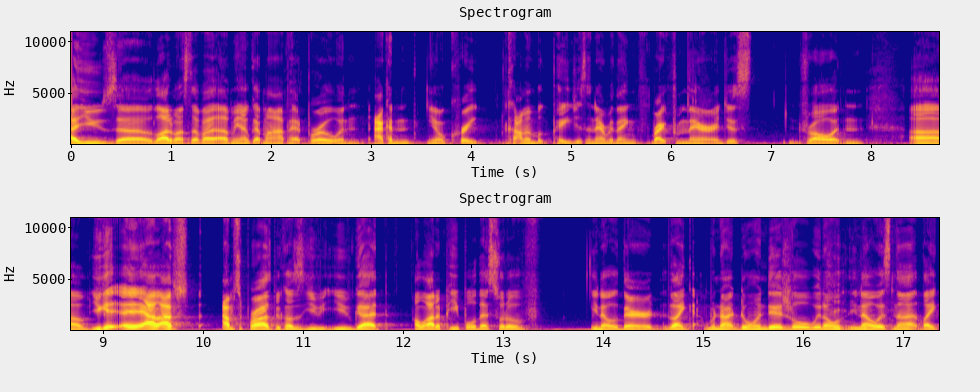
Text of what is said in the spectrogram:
I use uh, a lot of my stuff. I, I mean, I've got my iPad Pro, and I can you know create comic book pages and everything right from there, and just draw it. And uh, you get. eh, I, I've, I'm surprised because you you've got a lot of people that sort of, you know, they're like, we're not doing digital. We don't. You know, it's not like.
